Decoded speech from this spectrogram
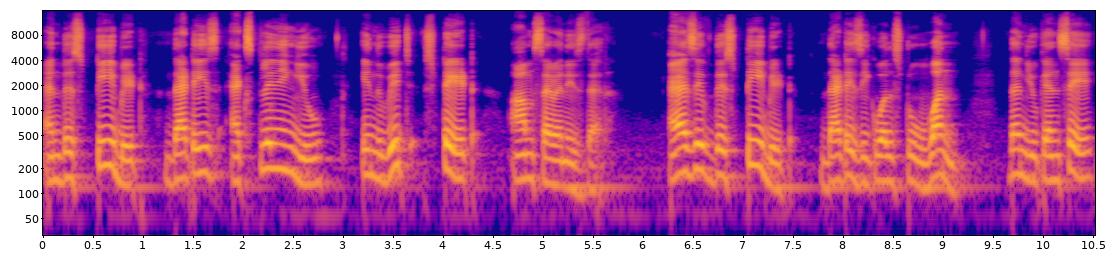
and this T bit that is explaining you in which state ARM7 is there. As if this T bit that is equals to 1 then you can say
